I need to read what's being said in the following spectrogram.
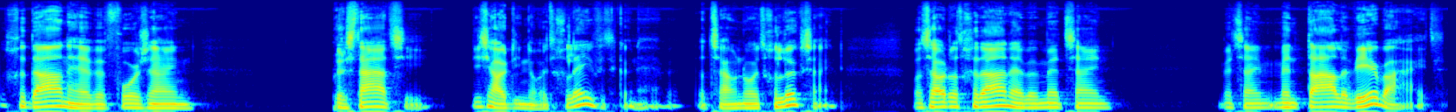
gedaan hebben voor zijn prestatie? Die zou die nooit geleverd kunnen hebben. Dat zou nooit gelukt zijn. Wat zou dat gedaan hebben met zijn, met zijn mentale weerbaarheid?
